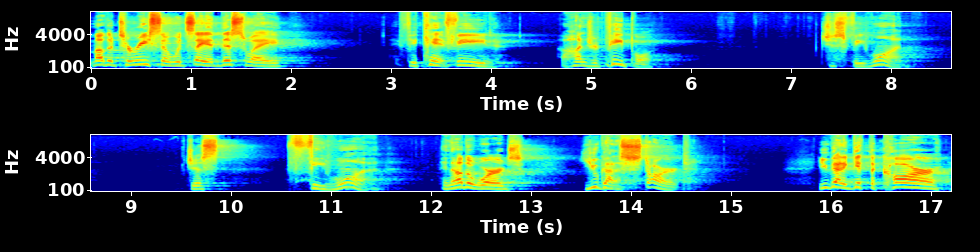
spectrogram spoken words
Mother Teresa would say it this way if you can't feed 100 people, just feed one. Just feed one. In other words, you got to start. You got to get the car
